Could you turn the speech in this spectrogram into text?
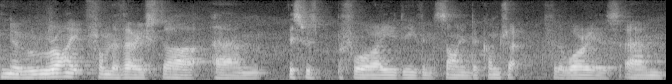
you know, right from the very start, um, this was before I had even signed a contract for the Warriors. Um,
